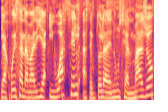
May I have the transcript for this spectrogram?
La jueza Ana María Iguasel aceptó la denuncia en mayo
